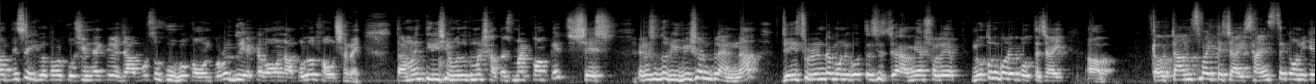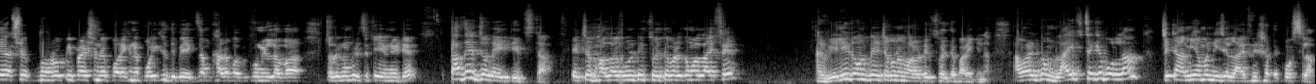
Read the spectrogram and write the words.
বাদ দিচ্ছ এগুলো তোমার কোশ্চেন ব্যাংক থেকে যা পড়ছো হুবু কমন করবে দুই একটা কমন না পড়লেও সমস্যা নাই। তার মানে তিরিশের মধ্যে তোমার সাতাশ মার্ক কমপ্লিট শেষ। এটা শুধু রিভিশন প্ল্যান না যে স্টুডেন্টরা মনে করতেছে যে আমি আসলে নতুন করে পড়তে চাই চান্স পাইতে চাই। সায়েন্স থেকে অনেকে ধরো প্রিপারেশনের পর এখানে পরীক্ষা দিবে এক্সাম খারাপ হবে কুমিল্লা বা চট্টগ্রাম ইউনিভার্সিটি ইউনিটে তাদের জন্য এই টিপসটা এর ভালো আর কোনো টিপস হতে পারে তোমার লাইফে রিয়েলি ডোন্ট এটা কোনো ভালো টিপস হতে পারে কিনা। আমার একদম লাইফ থেকে বললাম, যেটা আমি আমার নিজের লাইফের সাথে করছিলাম।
